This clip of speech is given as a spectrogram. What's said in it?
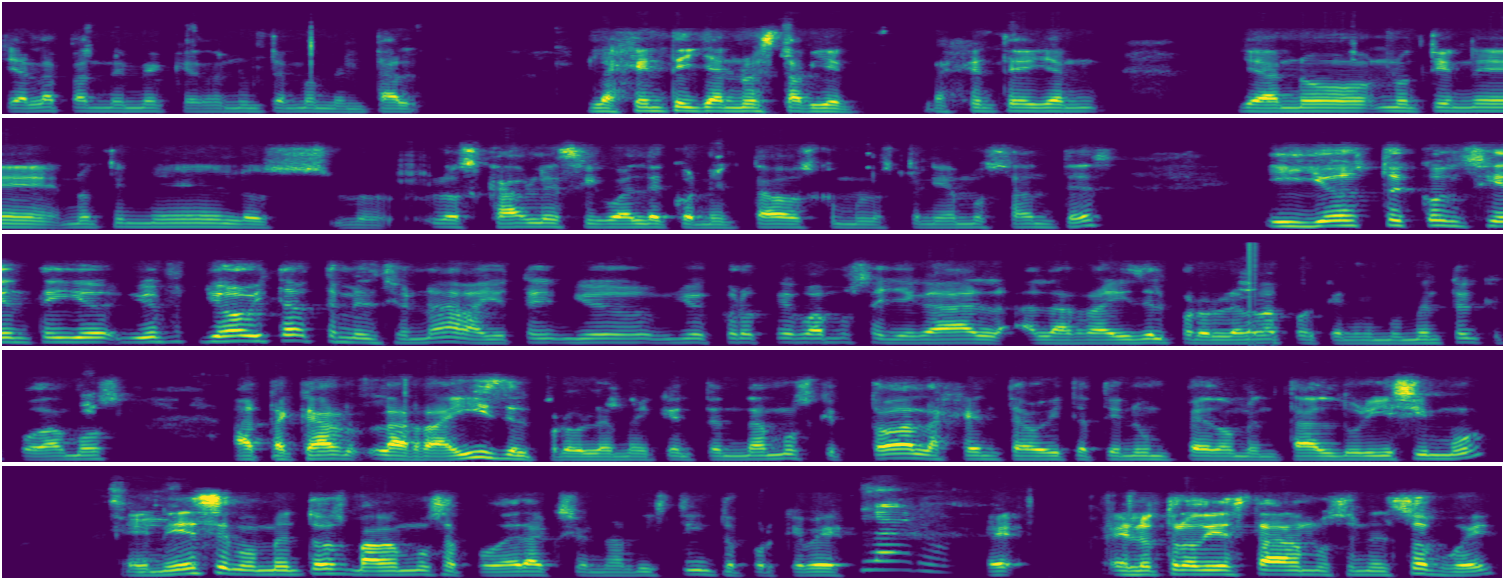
ya la pandemia quedó en un tema mental. La gente ya no está bien, la gente ya, ya no, no tiene, no tiene los, los, cables igual de conectados como los teníamos antes. Y yo estoy consciente, yo, yo, yo ahorita te mencionaba, yo, te, yo, yo creo que vamos a llegar a la raíz del problema porque en el momento en que podamos atacar la raíz del problema y que entendamos que toda la gente ahorita tiene un pedo mental durísimo, sí. en ese momento vamos a poder accionar distinto, porque ve, claro. eh, el otro día estábamos en el subway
